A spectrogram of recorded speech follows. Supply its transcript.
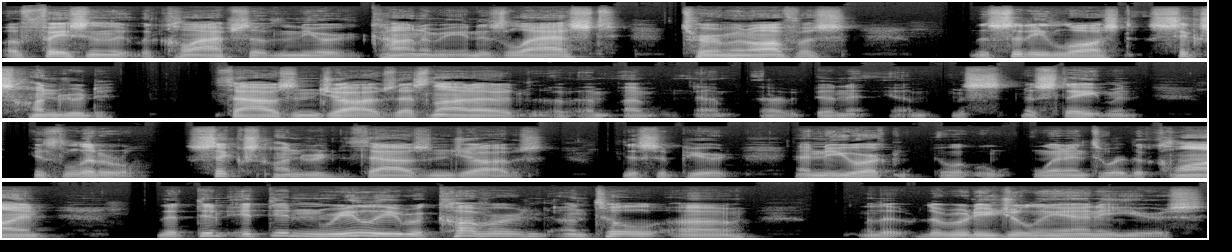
of facing the, the collapse of the New York economy. In his last term in office, the city lost six hundred thousand jobs. That's not a, a, a, a, misstatement. It's literal. Six hundred thousand jobs disappeared, and New York went into a decline that did it didn't really recover until uh, the, the Rudy Giuliani years,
